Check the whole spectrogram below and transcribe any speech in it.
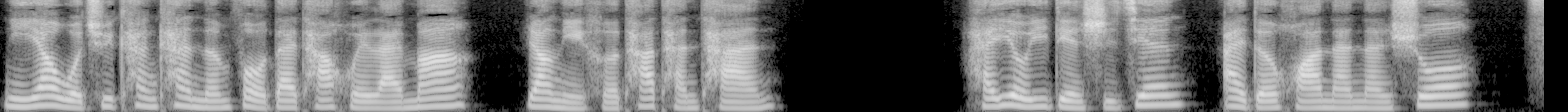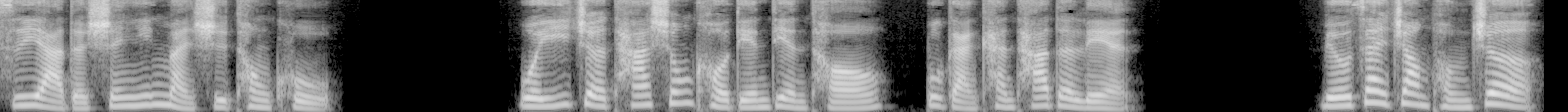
你要我去看看能否带他回来吗？让你和他谈谈。还有一点时间，爱德华喃喃说，嘶哑的声音满是痛苦。我依着他胸口点点头，不敢看他的脸。留在帐篷这，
